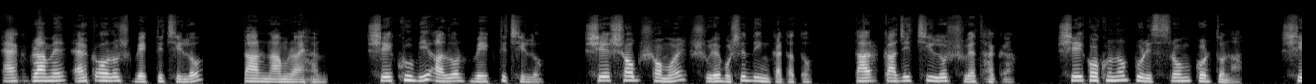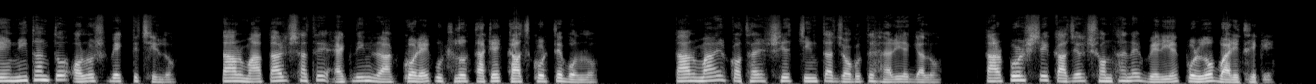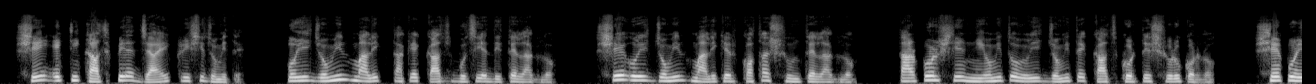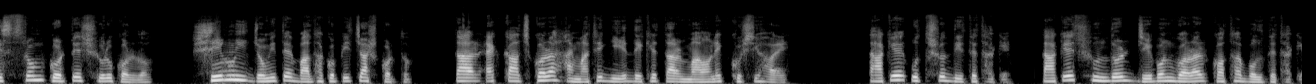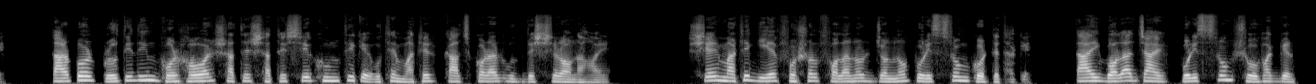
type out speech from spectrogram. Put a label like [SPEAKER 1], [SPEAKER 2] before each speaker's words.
[SPEAKER 1] এক গ্রামে এক অলস ব্যক্তি ছিল, তার নাম রায়হান। সে খুবই আলোর ব্যক্তি ছিল। সে সব সময় শুয়ে বসে দিন কাটাত। তার কাজে ছিল শুয়ে থাকা। সে কখনো পরিশ্রম করত না। সে নিতান্ত অলস ব্যক্তি ছিল। তার মা তার সাথে একদিন রাগ করে উঠল, তাকে কাজ করতে বলল। তার মায়ের কথায় সে চিন্তা জগতে হারিয়ে গেল। তারপর সে কাজের সন্ধানে বেরিয়ে পড়ল বাড়ি থেকে। সে একটি কাজ পেয়ে যায় কৃষি জমিতে। ওই জমির মালিক তাকে কাজ বুঝিয়ে দিতে লাগল। সে ওই জমির মালিকের কথা শুনতে লাগল। তারপর সে নিয়মিত ওই জমিতে কাজ করতে শুরু করল। সে পরিশ্রম করতে শুরু করল। সে ওই জমিতে বাঁধাকপি চাষ করত। তার এক কাজ করা মাঠে গিয়ে দেখে তার মা অনেক খুশি হয়। তাকে উৎস দিতে থাকে। তাকে সুন্দর জীবন গড়ার কথা বলতে থাকে। তারপর প্রতিদিন ভোর হওয়ার সাথে সাথে সে ঘুম থেকে উঠে মাঠের কাজ করার উদ্দেশ্যে রওনা হয়। সে মাঠে গিয়ে ফসল ফলানোর জন্য পরিশ্রম করতে থাকে। তাই বলা যায় পরিশ্রম সৌভাগ্যের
